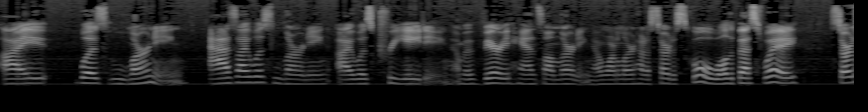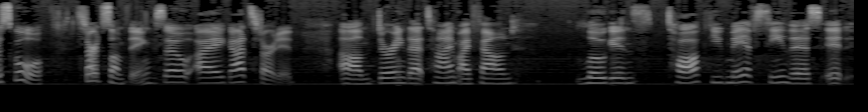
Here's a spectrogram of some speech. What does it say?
I was learning. As I was learning, I was creating. I'm a very hands on learning. I want to learn how to start a school. Well, the best way, start a school, start something. So I got started. Um, during that time, I found Logan's talk. You may have seen this, it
